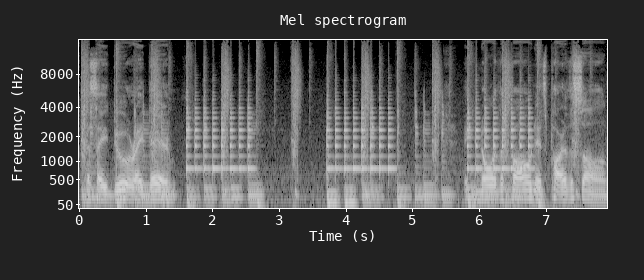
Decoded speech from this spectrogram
that's how you do it right there. Ignore the phone, it's part of the song.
